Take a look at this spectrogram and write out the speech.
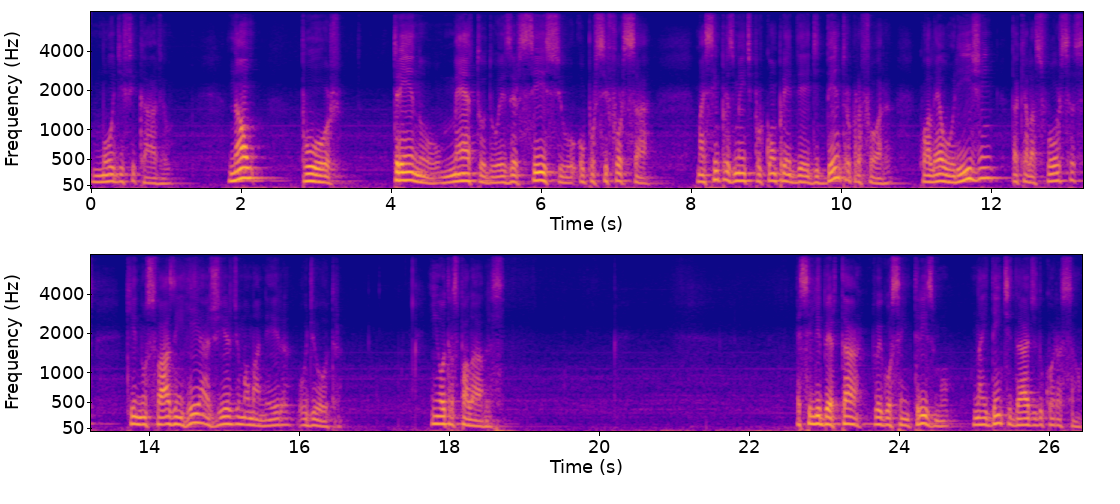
modificável. Não por treino, método, exercício ou por se forçar, mas simplesmente por compreender de dentro para fora qual é a origem daquelas forças que nos fazem reagir de uma maneira ou de outra. Em outras palavras, é se libertar do egocentrismo na identidade do coração.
